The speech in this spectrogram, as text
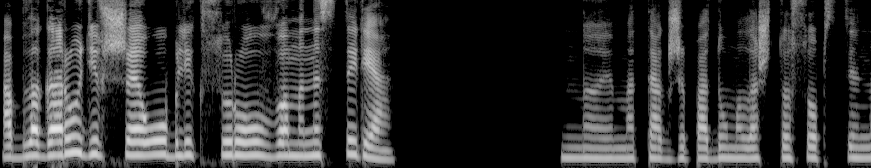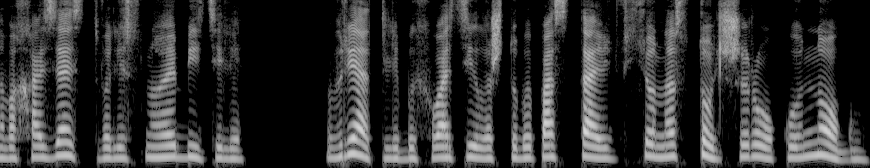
облагородившее облик сурового монастыря. Но Эмма также подумала, что собственного хозяйства лесной обители вряд ли бы хватило, чтобы поставить все на столь широкую ногу.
